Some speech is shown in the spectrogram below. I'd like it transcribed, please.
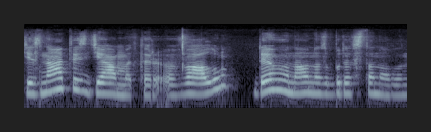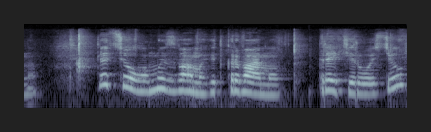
дізнатись діаметр валу, де вона у нас буде встановлена. Для цього ми з вами відкриваємо третій розділ.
